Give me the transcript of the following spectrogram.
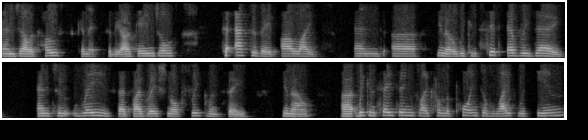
angelic hosts, connect to the archangels to activate our lights. And, uh, you know, we can sit every day and to raise that vibrational frequency, you know, uh, we can say things like from the point of light within,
